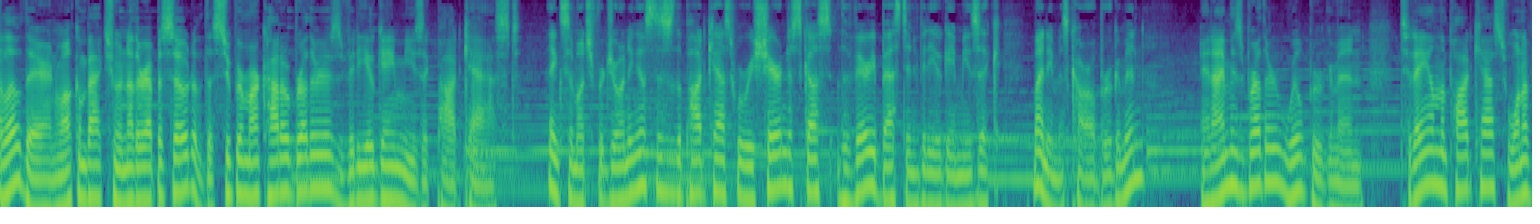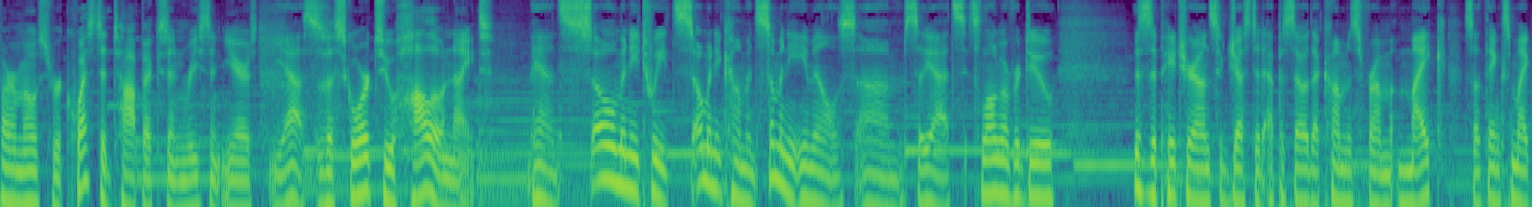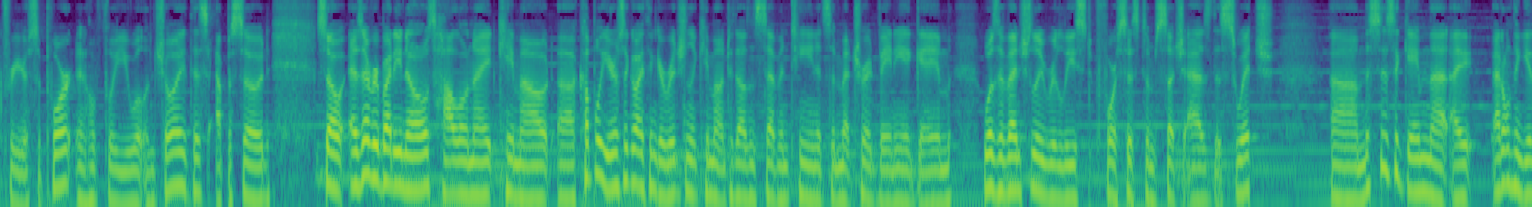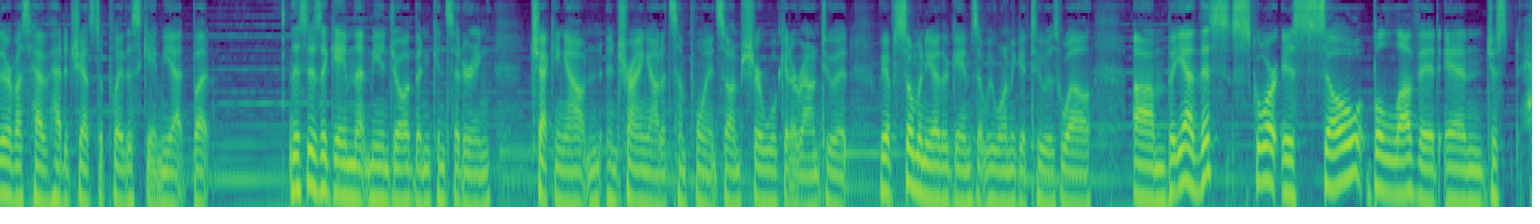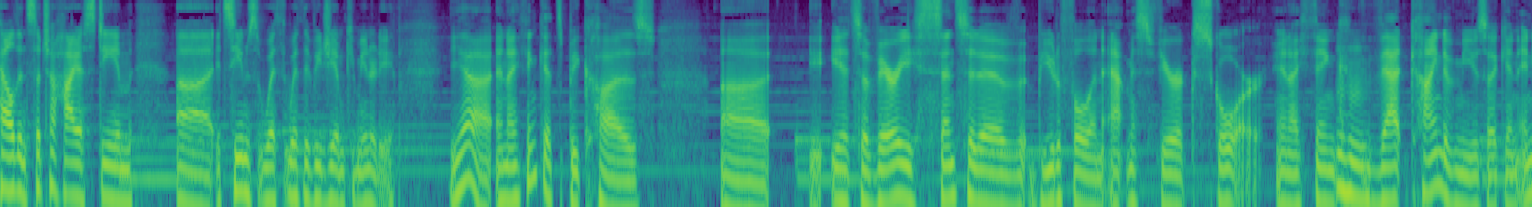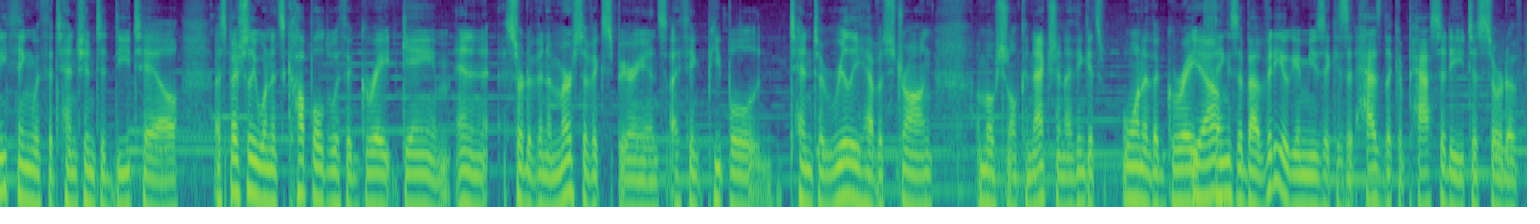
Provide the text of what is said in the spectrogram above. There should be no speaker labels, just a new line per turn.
Hello there, and welcome back to another episode of the Super Marcato Brothers Video Game Music Podcast.
Thanks so much for joining us. This is the podcast where we share and discuss the very best in video game music. My name is Carl Brueggemann.
And I'm his brother, Will Brueggemann. Today on the podcast, one of our most requested topics in recent years
Yes.
the score to Hollow Knight.
Man, so many tweets, so many comments, so many emails. Um, so yeah, it's it's long overdue. This is a Patreon suggested episode that comes from Mike. So thanks, Mike, for your support, and hopefully you will enjoy this episode. So, as everybody knows, Hollow Knight came out a couple years ago. I think originally came out in 2017. It's a Metroidvania game. Was eventually released for systems such as the Switch. Um, this is a game that I I don't think either of us have had a chance to play this game yet, but this is a game that me and Joe have been considering checking out and, and, trying out at some point, so I'm sure we'll get around to it. We have so many other games that we want to get to as well. Um, but yeah, this score is so beloved and just held in such a high esteem, uh, it seems, with, with the VGM community.
Yeah, and I think it's because. Uh, it's a very sensitive, beautiful, and atmospheric score. And I think mm-hmm. that kind of music and anything with attention to detail, especially when it's coupled with a great game and sort of an immersive experience, I think people tend to really have a strong emotional connection. I think it's one of the great yeah. things about video game music is it has the capacity to sort of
